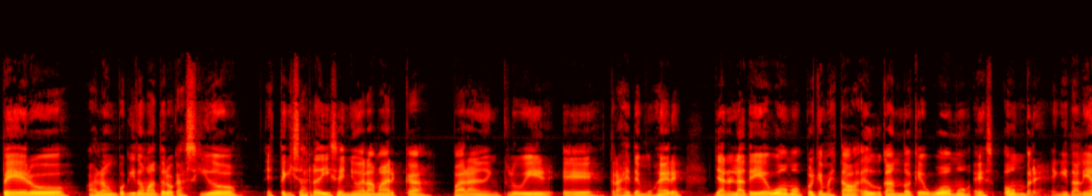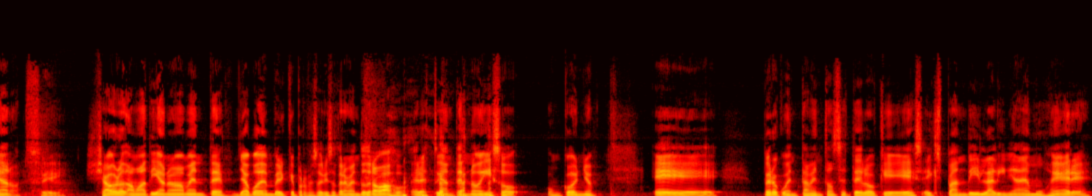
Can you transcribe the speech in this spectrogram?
Pero hablamos un poquito más de lo que ha sido este quizás rediseño de la marca para incluir eh, trajes de mujeres. Ya no es la tría de Uomo, porque me estaba educando que Uomo es hombre en italiano. Sí. Shout out a Matías nuevamente. Ya pueden ver que el profesor hizo tremendo trabajo. El estudiante no hizo un coño. Eh, pero cuéntame entonces de lo que es expandir la línea de mujeres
